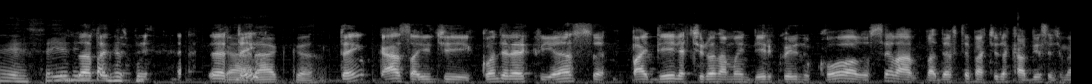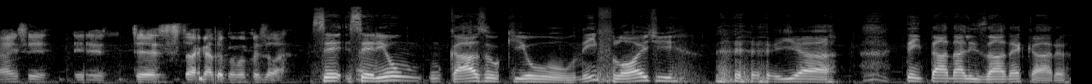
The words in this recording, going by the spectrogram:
É, isso aí a gente Dá pra sabe responder. É, tem, Caraca. tem um caso aí de quando ele era criança, pai dele atirou na mãe dele com ele no colo, sei lá, deve ter batido a cabeça demais e, e ter estragado alguma coisa lá. Se- seria um, um caso que o nem Floyd ia tentar analisar, né, cara?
